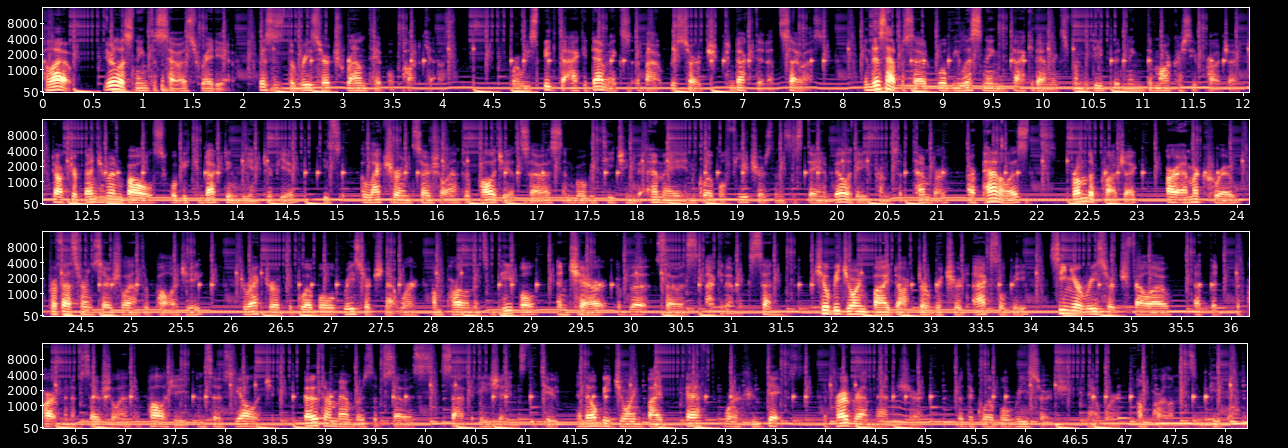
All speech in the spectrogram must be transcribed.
Hello, you're listening to SOAS Radio. This is the Research Roundtable podcast, where we speak to academics about research conducted at SOAS. In this episode, we'll be listening to academics from the Deepening Democracy Project. Dr. Benjamin Bowles will be conducting the interview. He's a lecturer in social anthropology at SOAS and will be teaching the MA in Global Futures and Sustainability from September. Our panelists from the project are Emma Crewe, professor in social anthropology, director of the Global Research Network on Parliaments and People, and chair of the SOAS Academic Senate. She'll be joined by Dr. Richard Axelby, senior research fellow at the Department of Social Anthropology and Sociology. Both are members of SOAS South Asia Institute, and they'll be joined by Beth Worku Dix, the program manager for the Global Research Network on Parliaments and People.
